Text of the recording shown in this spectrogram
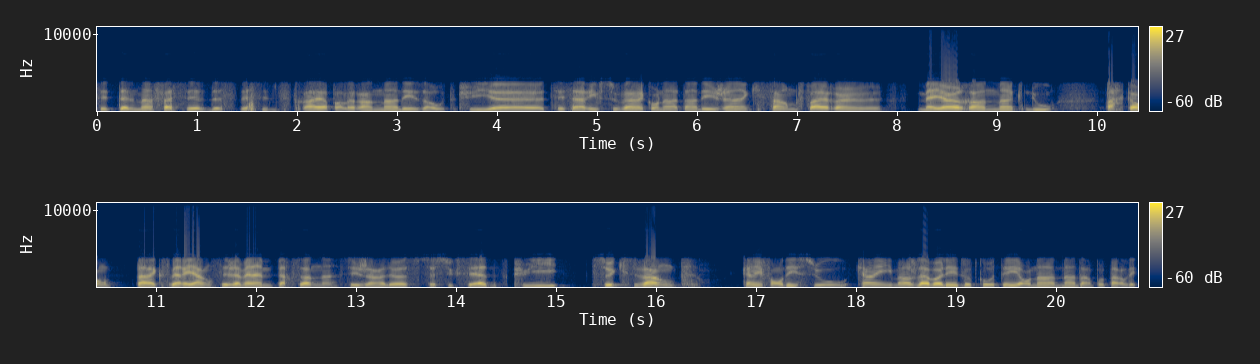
C'est tellement facile de se laisser distraire par le rendement des autres. Puis, euh, tu sais, ça arrive souvent qu'on entend des gens qui semblent faire un meilleur rendement que nous. Par contre, par expérience, c'est jamais la même personne. Hein. Ces gens-là se succèdent. Puis, ceux qui se vantent quand ils font des sous, quand ils mangent la volée de l'autre côté, on n'en entend pas parler.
